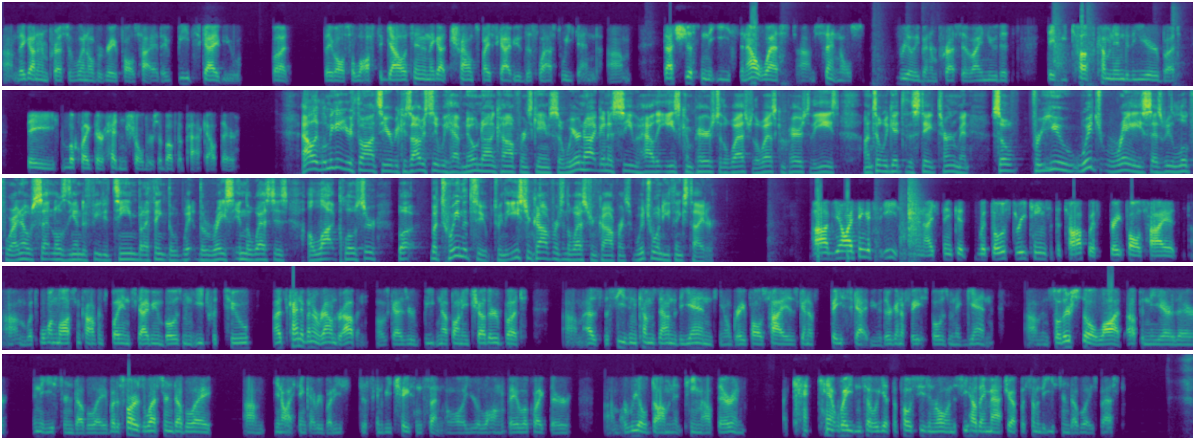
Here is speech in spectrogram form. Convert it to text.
Um, they got an impressive win over Great Falls High. They've beat Skyview, but they've also lost to Gallatin, and they got trounced by Skyview this last weekend. Um, that's just in the east and out west. Um, Sentinels really been impressive. I knew that they'd be tough coming into the year, but they look like they're head and shoulders above the pack out there. Alec, let me get your thoughts here because obviously we have no non-conference games, so we're not going to see how the East compares to the West or the West compares to the East until we get to the state tournament. So, for you, which race, as we look for, I know Sentinel's the undefeated team, but I think the the race in the West is a lot closer. But between the two, between the Eastern Conference and the Western Conference, which one do you think's tighter? Um, you know, I think it's the East, and I think it with those three teams at the top, with Great Falls High um, with one loss in conference play, and Skyview and Bozeman each with two. Uh, it's kind of been a round robin. Those guys are beating up on each other, but um, as the season comes down to the end, you know, Great Falls High is going to face Skyview. They're going to face Bozeman again, um, and so there's still a lot up in the air there in the Eastern Double A. But as far as the Western Double A, um, you know, I think everybody's just going to be chasing Sentinel all year long. They look like they're um, a real dominant team out there, and I can't can't wait until we get the postseason rolling to see how they match up with some of the Eastern Double A's best.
